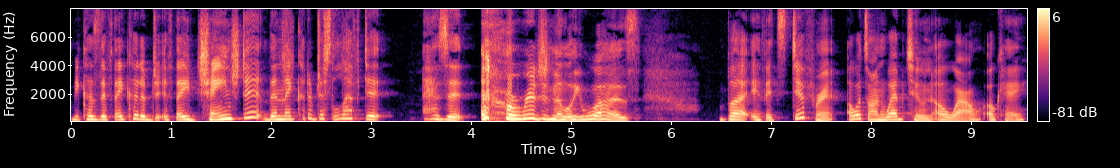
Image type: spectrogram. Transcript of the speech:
because if they could have if they changed it then they could have just left it as it originally was but if it's different oh it's on webtoon oh wow okay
